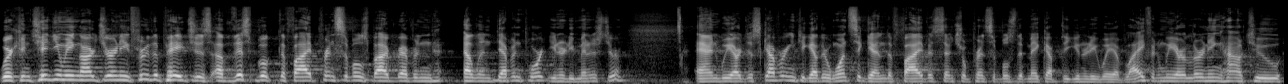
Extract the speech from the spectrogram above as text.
We're continuing our journey through the pages of this book, The Five Principles by Reverend Ellen Debenport, Unity Minister. And we are discovering together once again the five essential principles that make up the Unity way of life. And we are learning how to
